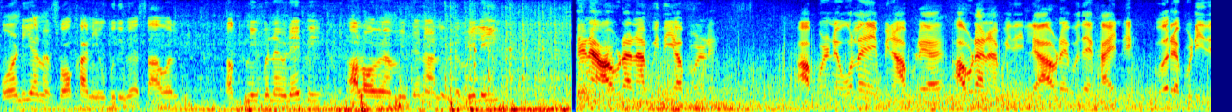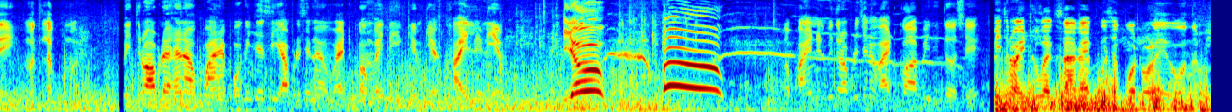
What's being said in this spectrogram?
કોંડિયા ને ચોખા ને એવું બધું હે, સાવલ. અકની બનાવીને આપી. હાલો, હવે અમે છે ને આની જમી લઈ તેને આવડાને આપી દઈએ આપણને. આપણને ઓલા આપીને આપણે આવડાને આપી દઈએ. એટલે આવડા બધા ખાય ને વરે પડી જાય મતલબ મિત્રો, આપણે છે ને પાસે પગી જશે આપણે છે ને વાઇટકો અંબાઈ દઈએ કેમ કે ખાઈ લે ને એમ. યો ફાઇનલ મિત્રો, આપણે છે ને વાઇટકો આપી દીધો છે. મિત્રો, એટલું કંઈક શાક આપ્યું છે પોટોળા એવો તમે.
